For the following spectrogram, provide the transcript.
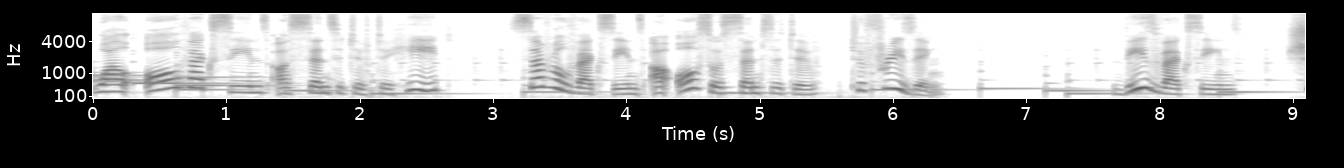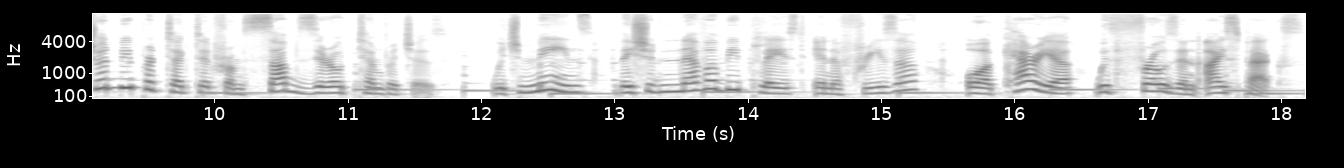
While all vaccines are sensitive to heat, several vaccines are also sensitive to freezing. These vaccines should be protected from sub-zero temperatures, which means they should never be placed in a freezer or a carrier with frozen ice packs.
